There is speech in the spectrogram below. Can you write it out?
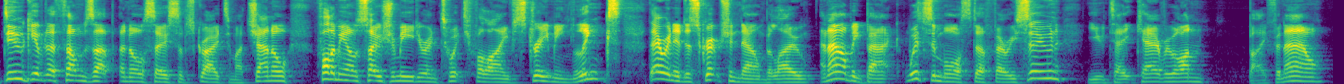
do give it a thumbs up and also subscribe to my channel. Follow me on social media and Twitch for live streaming links. They're in the description down below. And I'll be back with some more stuff very soon. You take care, everyone. Bye for now.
